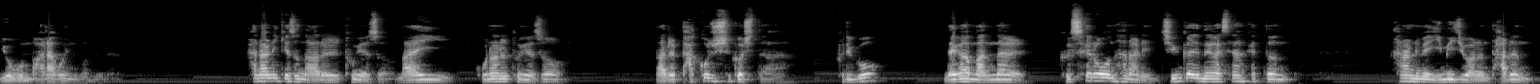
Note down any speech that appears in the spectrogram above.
욥은 말하고 있는 겁니다. 하나님께서 나를 통해서 나의 고난을 통해서 나를 바꿔 주실 것이다. 그리고 내가 만날 그 새로운 하나님, 지금까지 내가 생각했던 하나님의 이미지와는 다른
